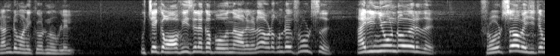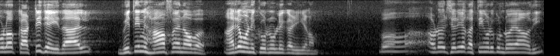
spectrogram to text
രണ്ട് മണിക്കൂറിനുള്ളിൽ. ഉച്ചയ്ക്ക് ഓഫീസിലൊക്കെ പോകുന്ന ആളുകൾ അവിടെ കൊണ്ടുപോയി ഫ്രൂട്ട്സ് അരിഞ്ഞുകൊണ്ട് പോകരുത് ഫ്രൂട്ട്സോ വെജിറ്റബിളോ കട്ട് ചെയ്താൽ വിത്തിൻ ഹാഫ് ആൻ അവർ അരമണിക്കൂറിനുള്ളിൽ കഴിക്കണം. അപ്പോൾ അവിടെ ഒരു ചെറിയ കത്തിയും കൂടി കൊണ്ടുപോയാൽ മതി.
